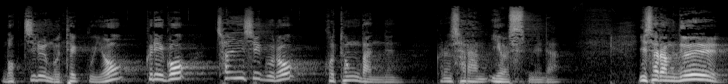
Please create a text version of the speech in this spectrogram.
먹지를 못했고요. 그리고 천식으로 고통받는 그런 사람이었습니다. 이 사람은 늘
